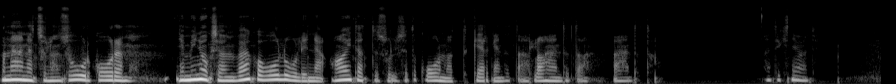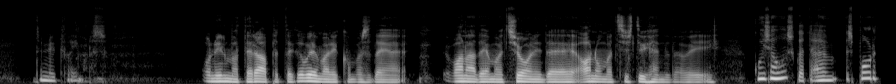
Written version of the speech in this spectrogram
ma näen, et sul on suur koorem ja minu jaoks on väga oluline aidata sul seda koormat kergendada, lahendada, vähendada. näiteks niimoodi. see on üks võimalus on ilma teraapiata ka võimalik oma seda vanade emotsioonide anumat siis tühjendada või? kui sa oskad, äh, sport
